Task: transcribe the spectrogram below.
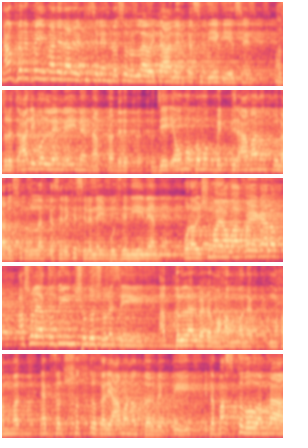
কাফের বেঈমানেরা রেখেছিলেন রসুল্লাহ ওইটা আলীর কাছে দিয়ে গিয়েছেন। হজরত আলী বললেন, এই নেন আপনাদের যে অমুক অমুক ব্যক্তির আমানতগুলা রসুল্লাহর কাছে রেখেছিলেন, এই বুঝে নিয়ে নেন। ওরা ওই সময় অবাক হয়ে গেল। আসলে এতদিন শুধু শুনেছি, আবদুল্লাহর বেটা মোহাম্মদ এক- মোহাম্মদ একজন সত্যকারী আমানতদার ব্যক্তি। এটা বাস্তবেও আমরা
